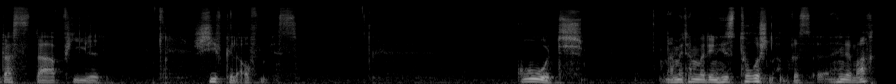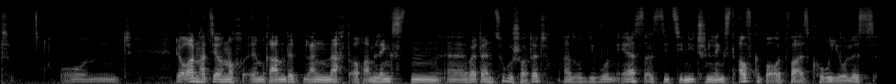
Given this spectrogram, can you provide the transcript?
dass da viel schiefgelaufen ist. Gut, damit haben wir den historischen Abriss äh, hingemacht und der Orden hat sich auch noch im Rahmen der langen Nacht auch am längsten äh, weiterhin zugeschottet. Also die wurden erst, als die Zenit schon längst aufgebaut war als Coriolis,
